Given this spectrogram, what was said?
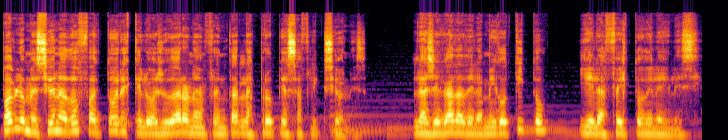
Pablo menciona dos factores que lo ayudaron a enfrentar las propias aflicciones, la llegada del amigo Tito y el afecto de la iglesia.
